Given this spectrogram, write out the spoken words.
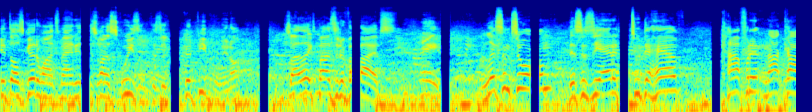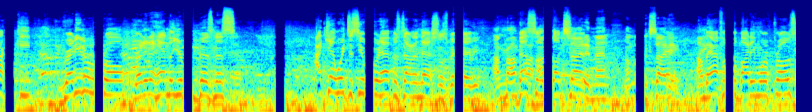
get those good ones, man. You just want to squeeze them because they're good people, you know? So I like positive vibes. Hey, listen to them. This is the attitude to have. Confident, not cocky. Ready to roll. Ready to handle your business. I can't wait to see what happens down in Nationals, baby. I'm, I'm, Best of I'm luck to excited, man. I'm excited. On behalf of Body Morph Pros,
